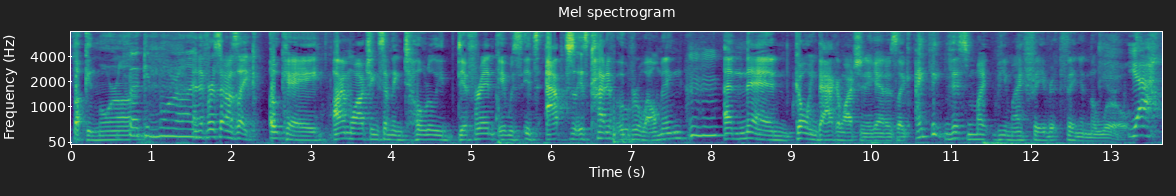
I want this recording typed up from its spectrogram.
fucking moron. Fucking moron. And the first time I was like, okay, I'm watching something totally different. It was, it's absolutely, it's kind of overwhelming. Mm-hmm. And then going back and watching it again, I was like, I think this might be my favorite thing in the world. yeah,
